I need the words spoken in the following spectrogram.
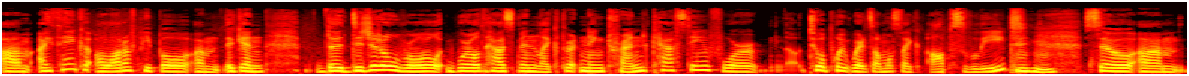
um, I think a lot of people, um, again, the digital world, world has been like threatening trend casting for to a point where it's almost like obsolete. So, um,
